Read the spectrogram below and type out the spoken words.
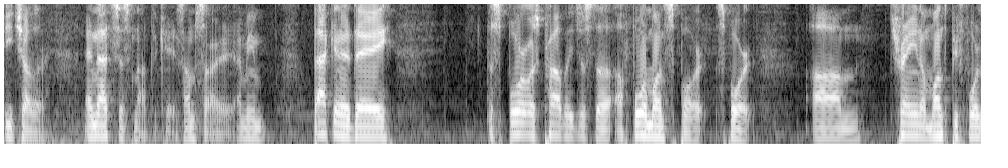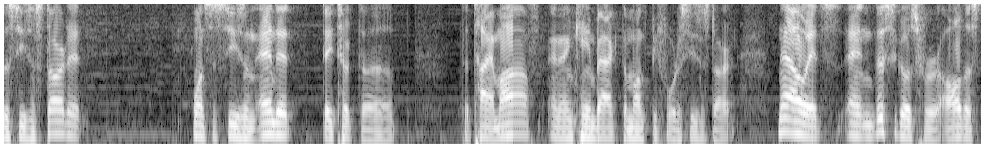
each other, and that's just not the case. I'm sorry. I mean, back in the day, the sport was probably just a, a four month sport. Sport. Um, train a month before the season started. Once the season ended, they took the the time off and then came back the month before the season started. Now it's and this goes for all the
